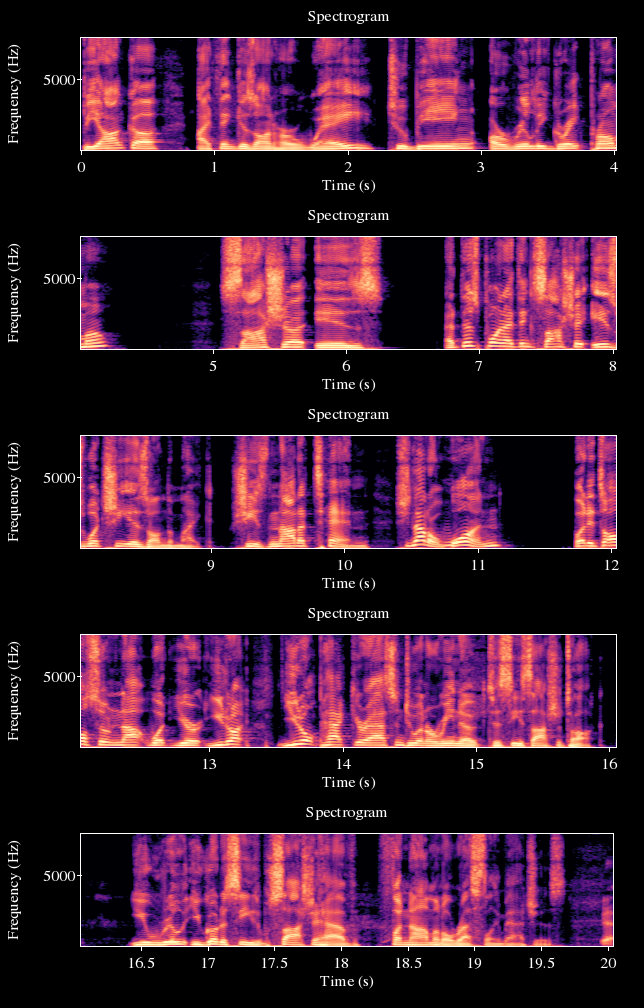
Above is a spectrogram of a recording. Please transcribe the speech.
Bianca, I think, is on her way to being a really great promo. Sasha is, at this point, I think Sasha is what she is on the mic. She's not a 10. She's not a one, but it's also not what you're, you don't, you don't pack your ass into an arena to see Sasha talk. You really, you go to see Sasha have phenomenal wrestling matches. Yeah.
